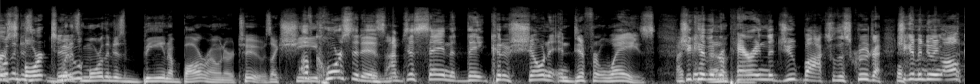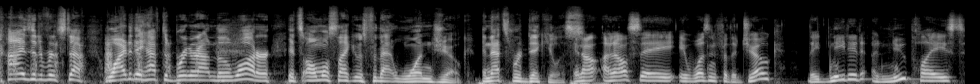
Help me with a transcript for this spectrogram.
more than just- sport too. But it's more than just being a bar owner too. It's like she. Of course it is. I'm just saying that they could have shown it in different ways. She could have been repairing the jukebox with a screwdriver. She could have been doing all kinds of different stuff. Why did they have to bring her out into the water? It's almost like it was for that one joke, and that's ridiculous. And I'll, and I'll say it wasn't for the joke. They needed a new place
